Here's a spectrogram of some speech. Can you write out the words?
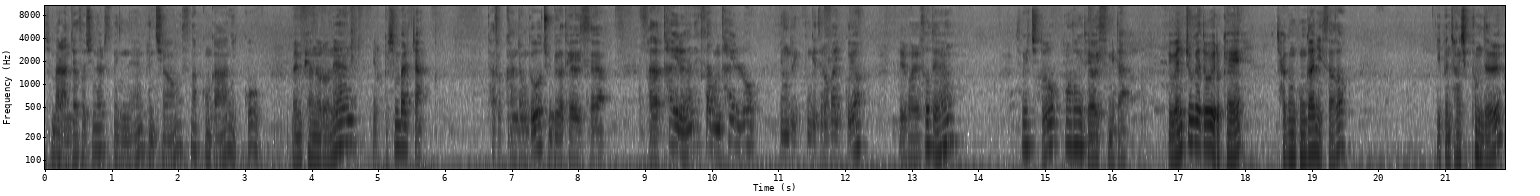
신발 앉아서 신을 수 있는 벤치형 수납 공간 있고 왼편으로는 이렇게 신발장 다섯 칸 정도 준비가 되어 있어요. 바닥 타일은 헥사곤 타일로 이 정도 이쁜 게 들어가 있고요. 일괄 소등 스위치도 형성이 되어 있습니다. 이 왼쪽에도 이렇게 작은 공간이 있어서 이쁜 장식품들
